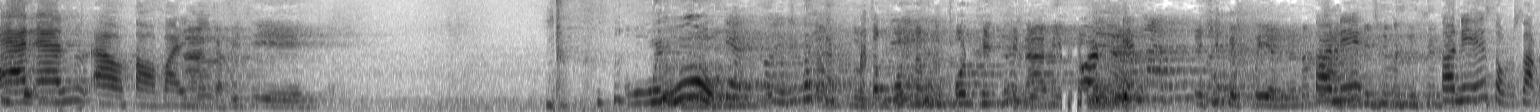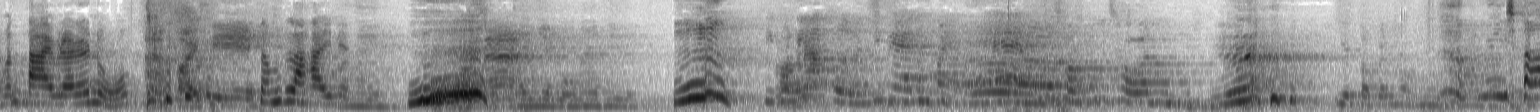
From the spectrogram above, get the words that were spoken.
แอนแอนเอาต่อไปอะดีกับพิธีเก็บหน่อยได้ไหมหนูจะพ่นน้ำพ่นพิษใส่หน้าพี่ พ่นพิษไอ้ที่เปลี่ยนๆเลยน้ำตลาอยนนี้ไม่ใช่มันตอนนี้ไอ้สมศักดิ์มันตายไปแล้วนะหนูอะขออีกทีน้ำลายเนี่ยอะทีคนนี้เขินที่แกทำไมแม่ผู้ชมผู้ชนอย่าตกเป็นของหนูนะ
